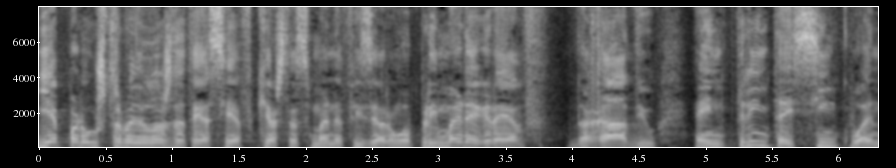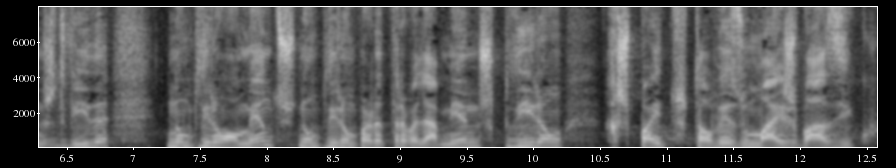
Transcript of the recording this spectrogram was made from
e é para os trabalhadores da TSF que esta semana fizeram a primeira greve da rádio em 35 anos de vida. Não pediram aumentos, não pediram para trabalhar menos, pediram respeito, talvez o mais básico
